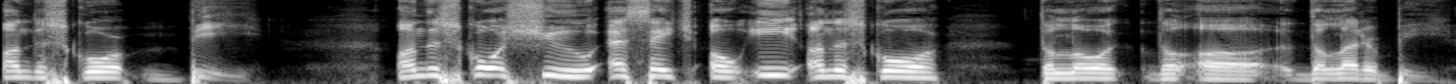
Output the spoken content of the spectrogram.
underscore b underscore shoe s h o e underscore the lower the uh the letter b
